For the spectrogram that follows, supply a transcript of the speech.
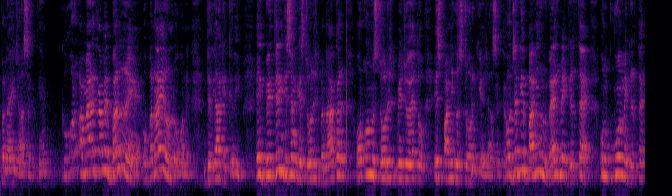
بنائے جا سکتے ہیں۔ اور امریکہ میں بن رہے ہیں، وہ بنائے ان لوگوں نے دریا کے قریب۔ ایک بہترین قسم کے سٹوریج بنا کر اور ان سٹوریج میں جو ہے تو اس پانی کو سٹور کیا جا سکتا ہے۔ اور جب یہ پانی ان ویل میں گرتا ہے، ان کنووں میں گرتا ہے،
